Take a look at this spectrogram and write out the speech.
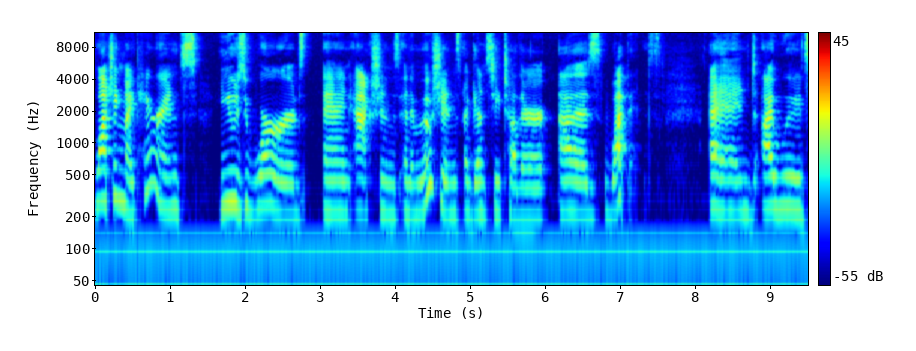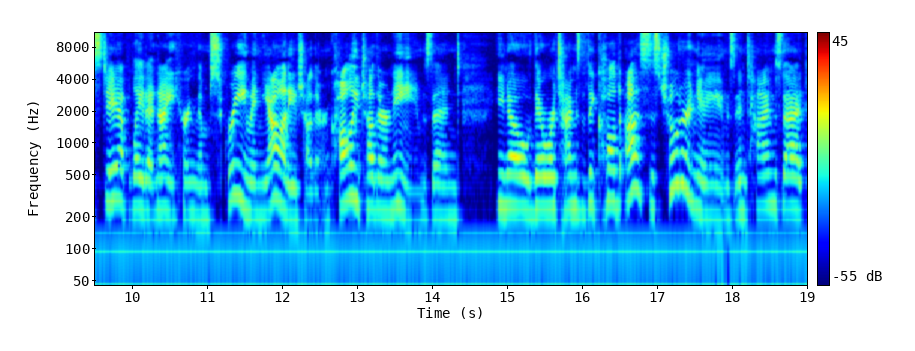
Watching my parents use words and actions and emotions against each other as weapons. And I would stay up late at night hearing them scream and yell at each other and call each other names. And, you know, there were times that they called us as children names and times that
